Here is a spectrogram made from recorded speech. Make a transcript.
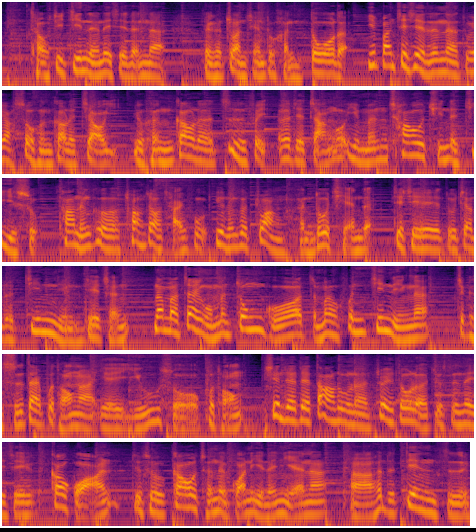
炒基金的那些人呢，那个赚钱都很多的。一般这些人呢，都要受很高的教育，有很高的智慧，而且掌握一门超群的技术，他能够创造财富，又能够赚很多钱的，这些都叫做金领阶层。那么在我们中国怎么分金领呢？这个时代不同啊，也有所不同。现在在大陆呢，最多的就是那些高管，就是高层的管理人员呢，啊，或者电子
